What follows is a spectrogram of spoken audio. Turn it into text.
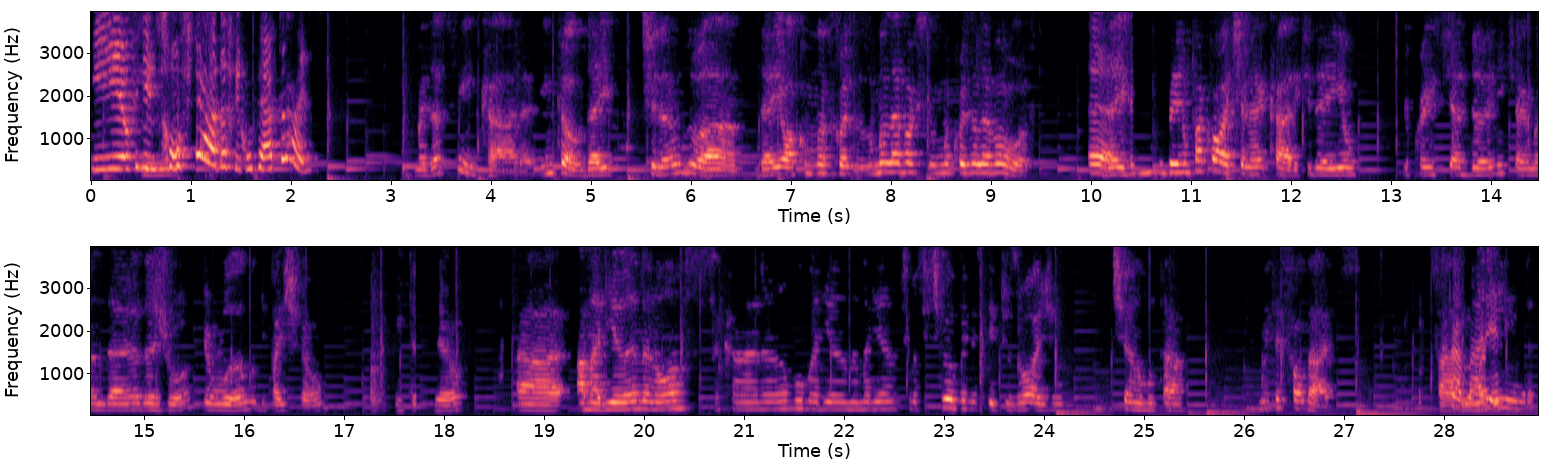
E eu fiquei Sim. desconfiada, fiquei com o pé atrás. Mas assim, cara, então, daí tirando a. Daí, ó, como umas coisas, uma leva, uma coisa leva a outra. É. Daí vem, vem no pacote, né, cara? Que daí eu, eu conheci a Dani, que é a irmã da, da Jo, que eu amo de paixão. Entendeu? A, a Mariana, nossa, caramba, Mariana. Mariana, se você estiver ouvindo esse episódio, te amo, tá? Muitas saudades. Sabe? A Mari é linda.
